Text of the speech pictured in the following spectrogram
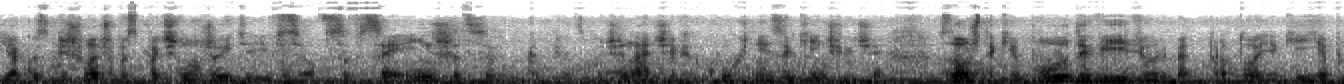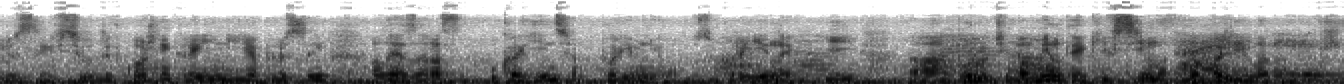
якось більш-менш безпечно жити, і все. Все, все інше це капець, починаючи від кухні, закінчуючи. Знову ж таки, буде відео, ребят, про те, які є плюси. Всюди, в кожній країні є плюси, але я зараз українцям порівнюю з Україною і а, беру ті моменти, які всім наболіли нам дуже.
